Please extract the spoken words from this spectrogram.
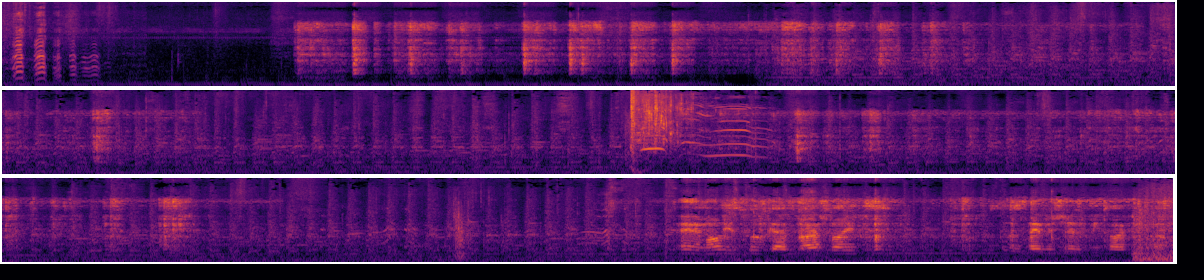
got flashlights. This is the type of shit to talking about.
